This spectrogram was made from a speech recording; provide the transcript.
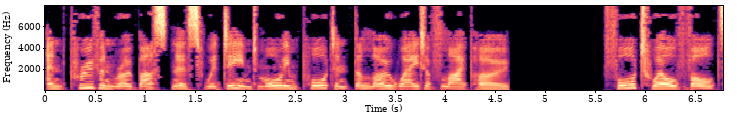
and proven robustness were deemed more important the low weight of LiPo. Four 12 volts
